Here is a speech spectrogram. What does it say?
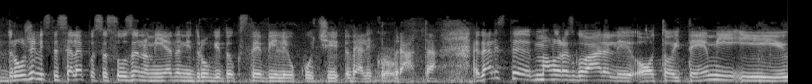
družili ste se lepo sa Suzanom i jedan i drugi dok ste bili u kući velikog brata. Da li ste malo razgovarali o toj temi i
